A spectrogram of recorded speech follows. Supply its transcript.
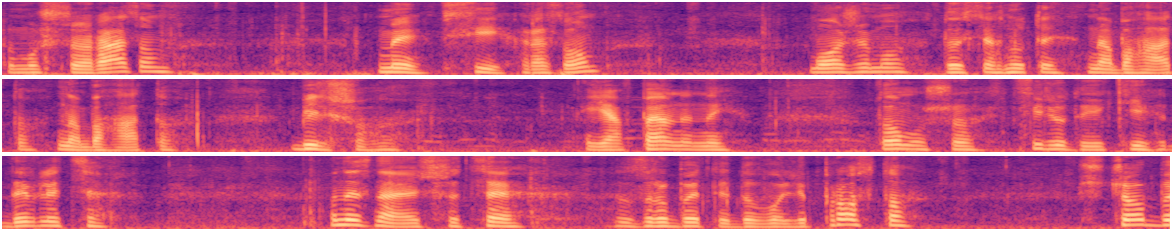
Тому що разом ми всі разом можемо досягнути набагато, набагато більшого. Я впевнений в тому, що ці люди, які дивляться, вони знають, що це зробити доволі просто, щоб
